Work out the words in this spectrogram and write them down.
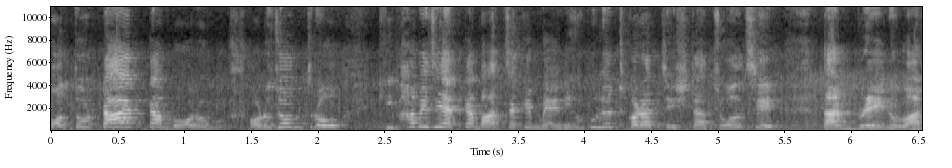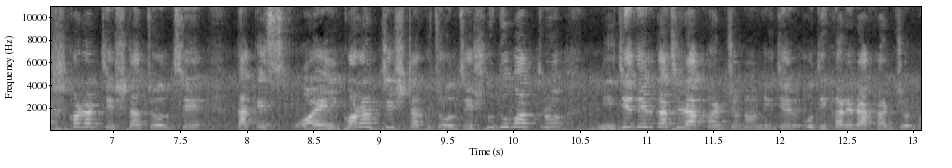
কতটা একটা বড় ষড়যন্ত্র, কীভাবে যে একটা বাচ্চাকে ম্যানিপুলেট করার চেষ্টা চলছে, তার ব্রেন ওয়াশ করার চেষ্টা চলছে, তাকে স্পয়েল করার চেষ্টা চলছে, শুধুমাত্র নিজেদের কাছে রাখার জন্য, নিজের অধিকারে রাখার জন্য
